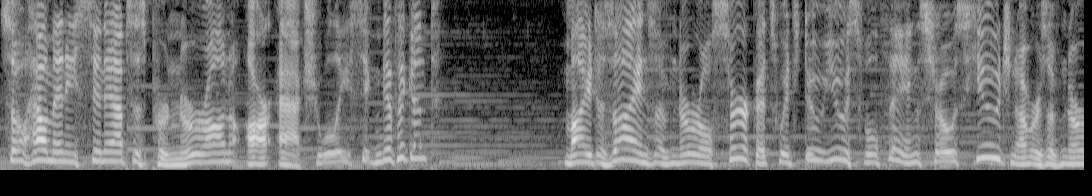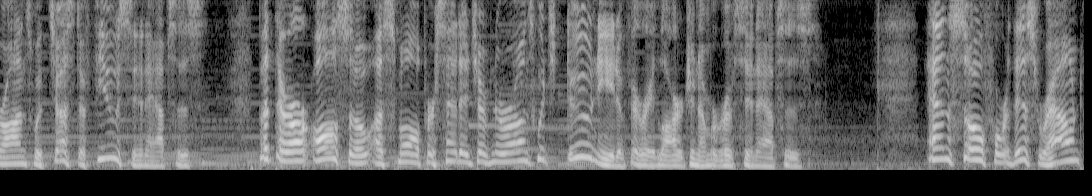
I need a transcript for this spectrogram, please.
So, how many synapses per neuron are actually significant? My designs of neural circuits which do useful things shows huge numbers of neurons with just a few synapses. But there are also a small percentage of neurons which do need a very large number of synapses. And so for this round,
